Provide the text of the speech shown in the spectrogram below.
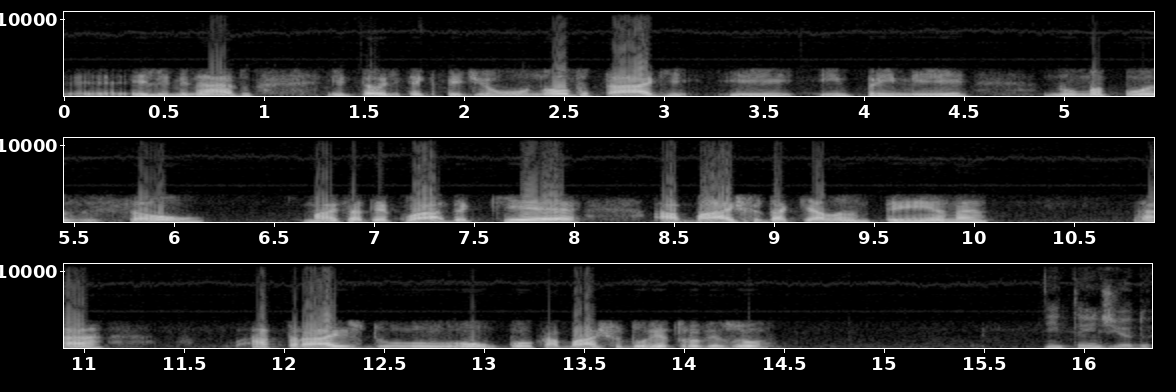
é eliminado. Então, ele tem que pedir um novo tag e imprimir numa posição mais adequada, que é abaixo daquela antena, né, atrás do ou um pouco abaixo do retrovisor. Entendido.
